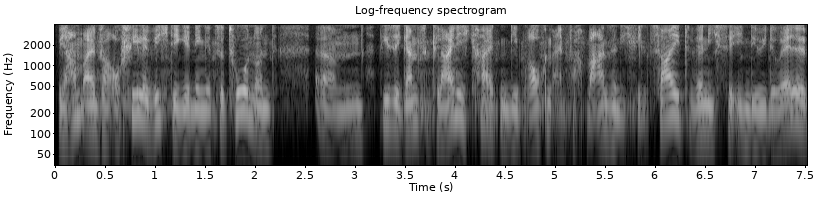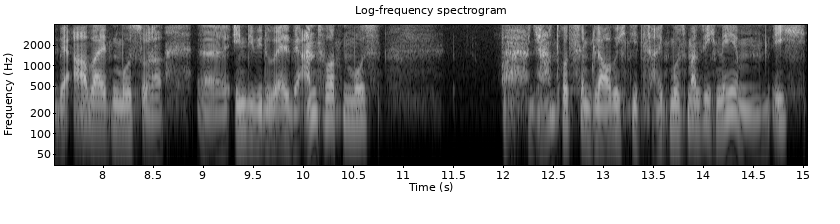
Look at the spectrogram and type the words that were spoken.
Wir haben einfach auch viele wichtige Dinge zu tun und ähm, diese ganzen Kleinigkeiten, die brauchen einfach wahnsinnig viel Zeit, wenn ich sie individuell bearbeiten muss oder äh, individuell beantworten muss ja, trotzdem glaube ich, die Zeit muss man sich nehmen. Ich,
